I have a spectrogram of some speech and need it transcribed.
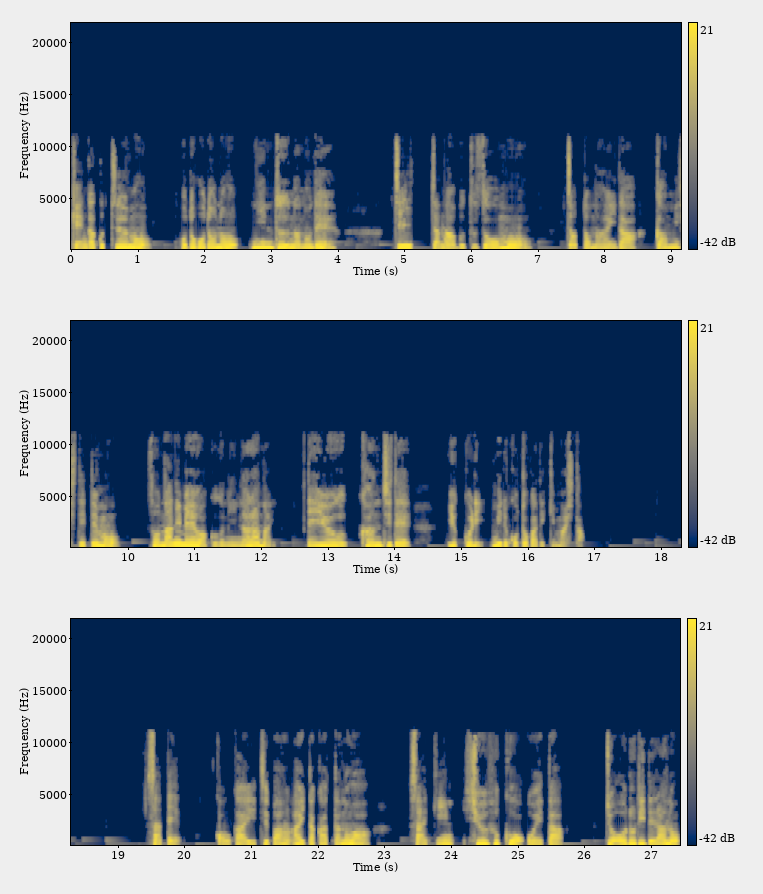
見学中もほどほどの人数なので、ちっちゃな仏像もちょっとの間ガン見してても、そんなに迷惑にならないっていう感じで、ゆっくり見ることができました。さて、今回一番会いたかったのは、最近修復を終えた、浄瑠璃寺の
